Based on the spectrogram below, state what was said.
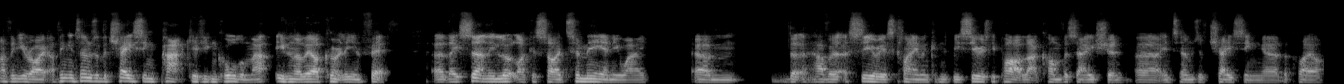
I think you're right. I think in terms of the chasing pack, if you can call them that, even though they are currently in fifth, uh, they certainly look like a side to me anyway um, that have a, a, serious claim and can be seriously part of that conversation uh, in terms of chasing uh, the playoff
